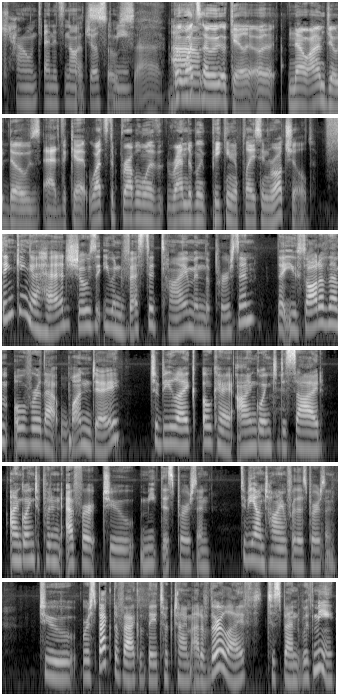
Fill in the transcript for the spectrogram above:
count, and it's not That's just so me. sad. But what's Um, uh, okay? Uh, now I'm Joe Doe's advocate. What's the problem with randomly picking a place in Rothschild? Thinking ahead shows that you invested time in the person, that you thought of them over that one day to be like, okay, I'm going to decide, I'm going to put an effort to meet this person, to be on time for this person, to respect the fact that they took time out of their life to spend with me.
